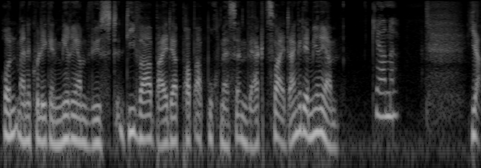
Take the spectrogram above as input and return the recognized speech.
Und meine Kollegin Miriam Wüst, die war bei der Pop-Up-Buchmesse im Werk 2. Danke dir, Miriam. Gerne. Ja,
